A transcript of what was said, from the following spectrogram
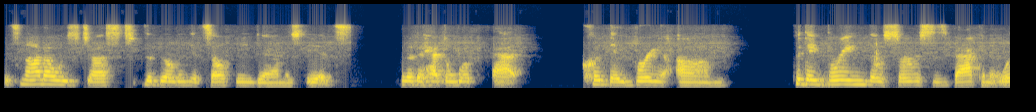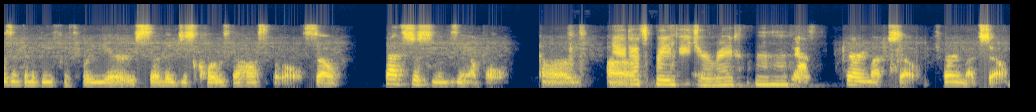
it's not always just the building itself being damaged. It's you know they had to look at could they bring um, could they bring those services back, and it wasn't going to be for three years, so they just closed the hospital. So that's just an example of yeah, that's pretty major, right? Mm-hmm. Yeah, very much so. Very much so.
